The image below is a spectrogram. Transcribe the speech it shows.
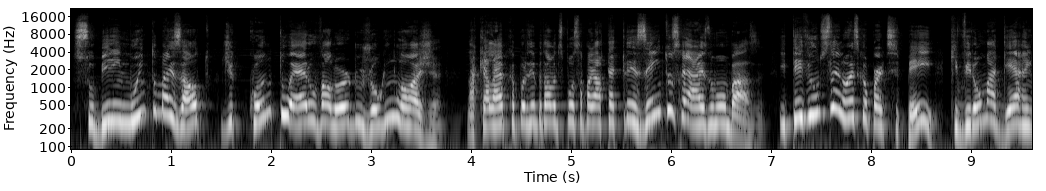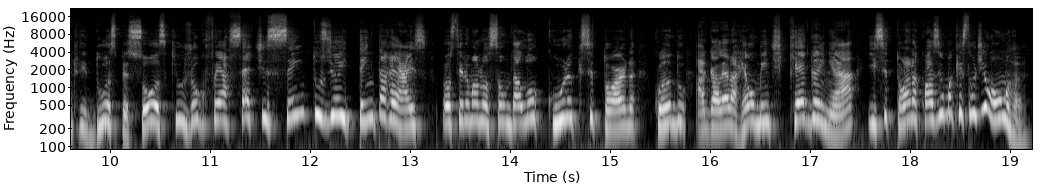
subirem muito mais alto de quanto era o valor do jogo em loja. Naquela época, por exemplo, eu estava disposto a pagar até 300 reais no Mombasa. E teve um dos leilões que eu participei que virou uma guerra entre duas pessoas que o jogo foi a 780 reais. Pra vocês terem uma noção da loucura que se torna quando a galera realmente quer ganhar e se torna quase uma questão de honra.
